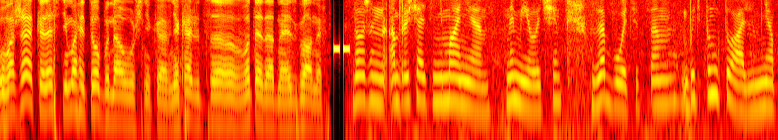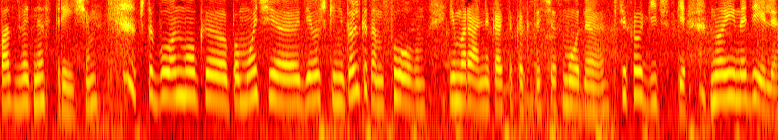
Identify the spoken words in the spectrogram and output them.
уважает, когда снимает оба наушника. Мне кажется, вот это одна из главных. должен обращать внимание на мелочи, заботиться, быть пунктуальным, не опаздывать на встречи, чтобы он мог э, помочь э, девушке не только там словом и морально как-то, как это сейчас модно, психологически, но и на деле.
